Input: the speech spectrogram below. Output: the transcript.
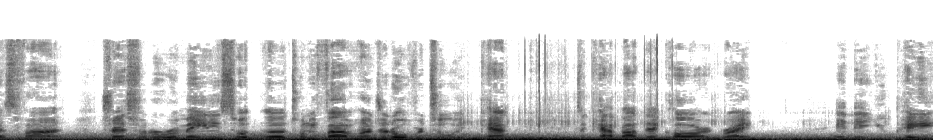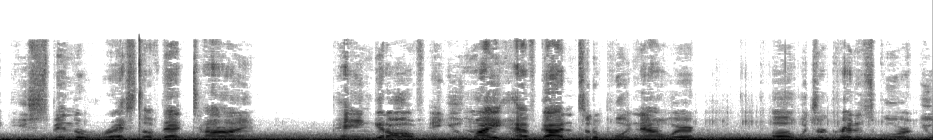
That's fine. Transfer the remaining uh, twenty five hundred over to it, cap to cap out that card, right? And then you pay. You spend the rest of that time paying it off. And you might have gotten to the point now where, uh, with your credit score, you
